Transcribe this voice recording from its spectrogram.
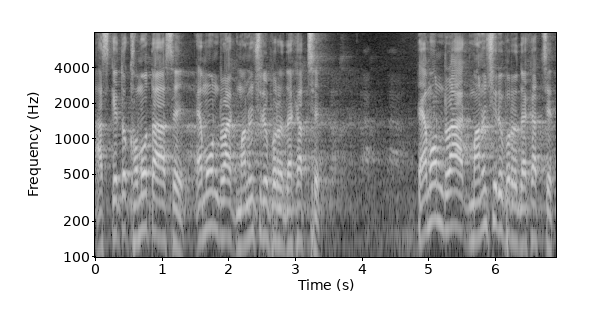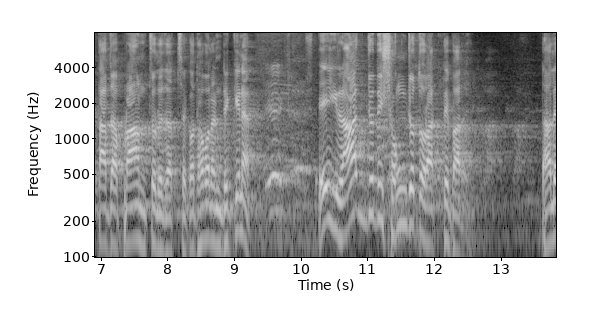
আজকে তো ক্ষমতা আছে, এমন রাগ মানুষের উপরে দেখাচ্ছে। এমন রাগ মানুষের উপরে দেখাচ্ছে, তাজা প্রাণ চলে যাচ্ছে। কথা বলেন ঠিক কিনা? এই রাগ যদি সংযত রাখতে পারে, তাহলে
